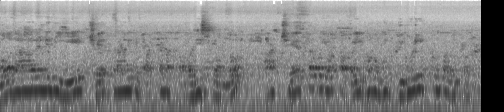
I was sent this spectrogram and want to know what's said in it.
గోదావరి నది ఏ క్షేత్రానికి పక్కన ప్రవహిస్తుందో ఆ క్షేత్రం యొక్క వైభవము ద్విగుణీకృతమైపోతుంది.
